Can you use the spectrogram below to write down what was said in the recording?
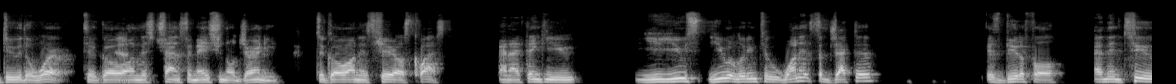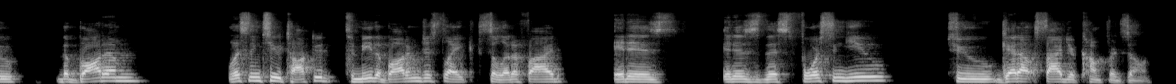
do the work, to go Yeah. on this transformational journey, to go on this hero's quest. And I think you you use you alluding to one, it's subjective, is beautiful. And then two, the bottom, listening to you talk to to me, the bottom just like solidified. It is it is this forcing you to get outside your comfort zone.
